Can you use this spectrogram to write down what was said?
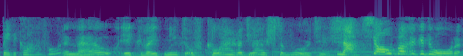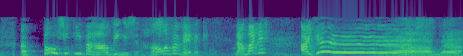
ben je er klaar voor? En nou, ik weet niet of klaar het juiste woord is. Nou, zo mag ik het horen. Een positieve houding is het halve werk. Nou, mannen, adieu! Dag,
